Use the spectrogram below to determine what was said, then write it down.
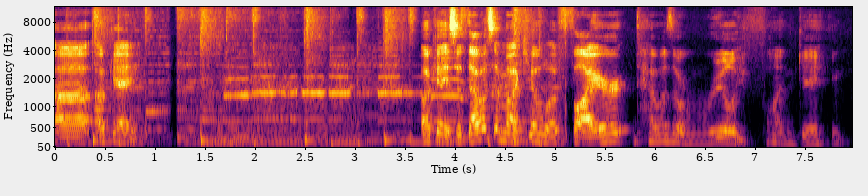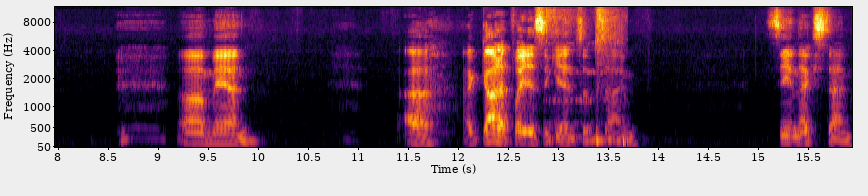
Uh, okay. Okay, so that was a kill with fire. That was a really fun game. Oh man. Uh, I gotta play this again sometime. See you next time.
